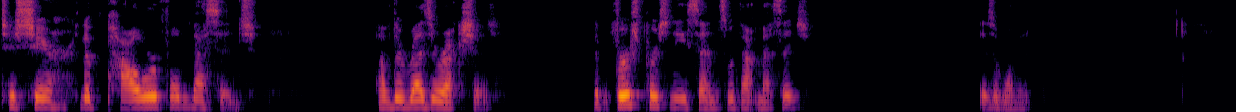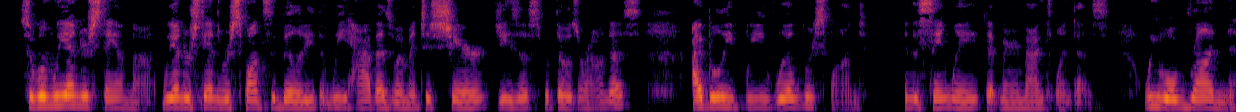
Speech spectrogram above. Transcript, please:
to share the powerful message of the resurrection, the first person he sends with that message is a woman. So when we understand that, we understand the responsibility that we have as women to share Jesus with those around us, I believe we will respond in the same way that Mary Magdalene does. We will run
